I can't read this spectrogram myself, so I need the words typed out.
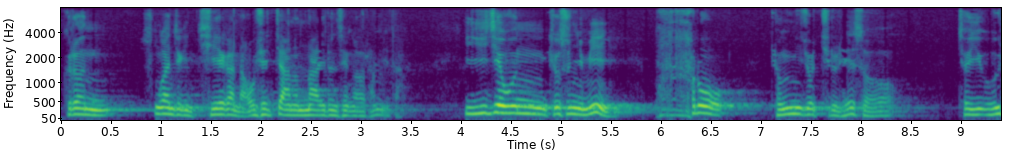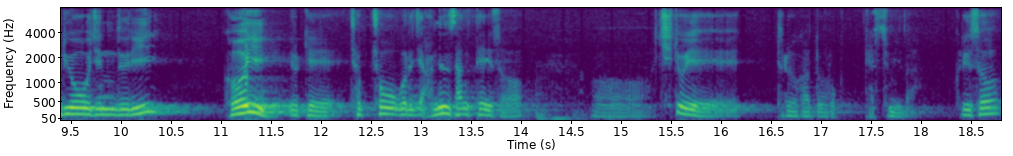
그런 순간적인 지혜가 나오셨지 않았나 이런 생각을 합니다. 이재훈 교수님이 바로 격리 조치를 해서 저희 의료진들이 거의 이렇게 접촉을 하지 않은 상태에서 어, 치료에 들어가도록 됐습니다. 그래서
